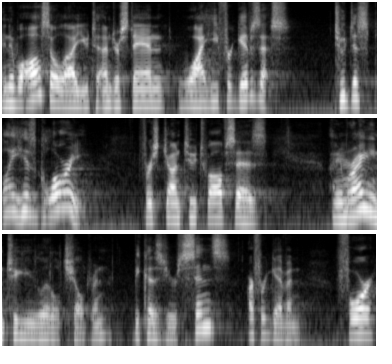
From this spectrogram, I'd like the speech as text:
And it will also allow you to understand why He forgives us to display his glory. 1 John 2:12 says, "I am writing to you little children because your sins are forgiven for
